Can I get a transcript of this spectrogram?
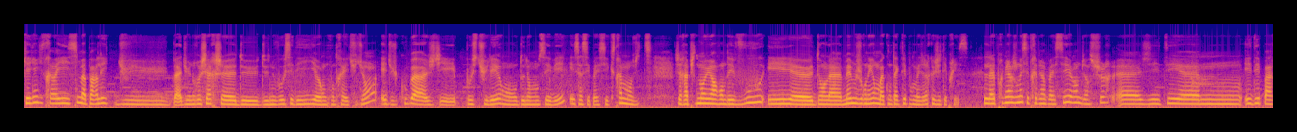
Quelqu'un qui travaillait ici m'a parlé bah, d'une recherche de, nouveaux CDI en contrat étudiant et du coup bah, j'ai postulé en donnant mon CV et ça s'est passé extrêmement vite. J'ai rapidement eu un rendez-vous et euh, dans la même journée on m'a contacté pour me dire que j'étais prise. La première journée s'est très bien passée hein, bien sûr. Euh, j'ai été euh, aidée par,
